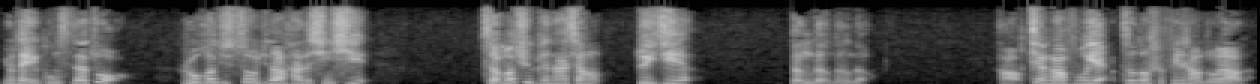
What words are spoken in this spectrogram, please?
有哪些公司在做？如何去搜集到它的信息？怎么去跟它相对接？等等等等。好，健康服务业这都是非常重要的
